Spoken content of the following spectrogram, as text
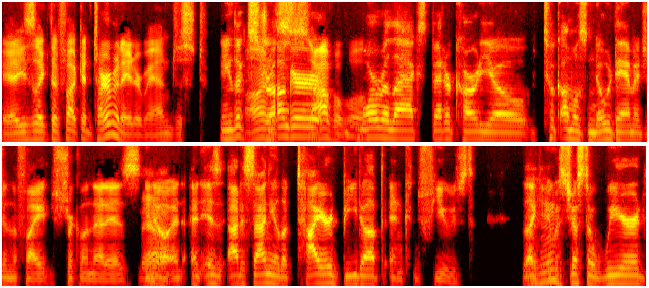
Yeah, he's like the fucking Terminator, man. Just he looked stronger, more relaxed, better cardio, took almost no damage in the fight. Strickland, that is, you know, and and is Adesanya looked tired, beat up, and confused. Like it Mhm. was just a weird.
